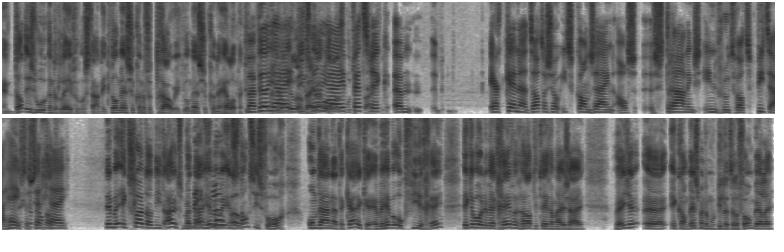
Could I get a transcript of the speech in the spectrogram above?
En dat is hoe ik in het leven wil staan. Ik wil mensen kunnen vertrouwen. Ik wil mensen kunnen helpen. Maar wil jij, wil, wil jij Patrick, um, erkennen dat er zoiets kan zijn als stralingsinvloed wat Pita heeft? Of zeg jij... Nee, maar ik sluit dat niet uit. Maar, daar hebben we instanties voor om daar naar te kijken. En we hebben ook 4G. Ik heb ooit een werkgever gehad die tegen mij zei... weet je, uh, ik kan best met een mobiele telefoon bellen...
